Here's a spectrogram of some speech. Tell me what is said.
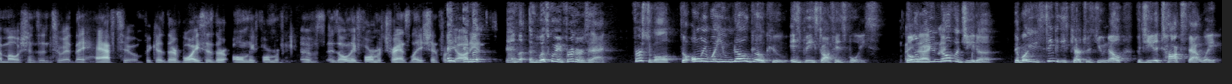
emotions into it. They have to because their voice is their only form of, of is only form of translation for the And- audience. And, let- let's go even further into that. First of all, the only way you know Goku is based off his voice. The only way you know Vegeta the way you think of these characters, you know Vegeta talks that way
